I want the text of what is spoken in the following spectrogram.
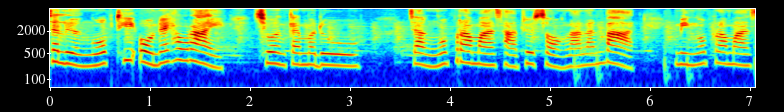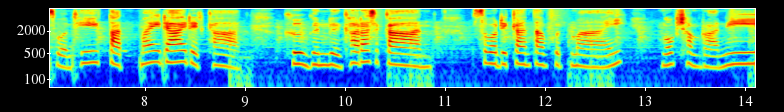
จะเหลืองงบที่โอนได้เท่าไหร่ ชวนกันมาดู จากงบประมาณ 3.2 ล้านล้านบาท มีงบประมาณส่วนที่ตัดไม่ได้เด็ดขาด คือเงินเดือนข้าราชการ สวัสดิการตามกฎหมาย งบชำระหนี้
